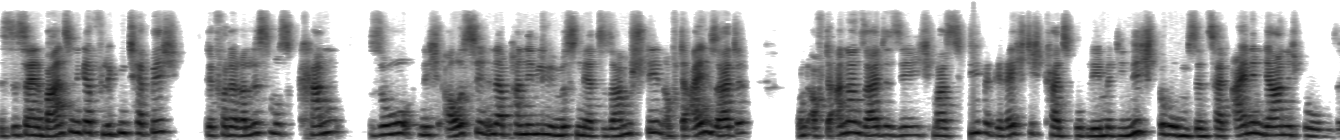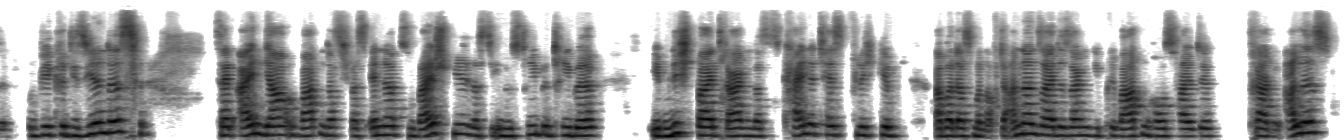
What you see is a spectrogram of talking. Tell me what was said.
es ist ein wahnsinniger Flickenteppich. Der Föderalismus kann so nicht aussehen in der Pandemie. Wir müssen mehr zusammenstehen auf der einen Seite. Und auf der anderen Seite sehe ich massive Gerechtigkeitsprobleme, die nicht behoben sind, seit einem Jahr nicht behoben sind. Und wir kritisieren das seit einem Jahr und warten, dass sich was ändert. Zum Beispiel, dass die Industriebetriebe eben nicht beitragen, dass es keine Testpflicht gibt, aber dass man auf der anderen Seite sagen, die privaten Haushalte tragen alles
